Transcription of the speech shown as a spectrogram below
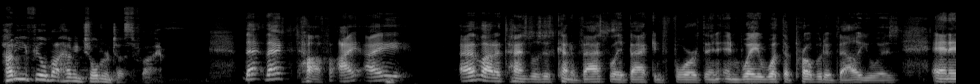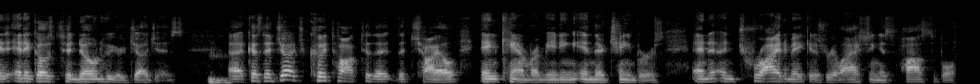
How do you feel about having children testify? That that's tough. I I I a lot of times will just kind of vacillate back and forth and, and weigh what the probative value is, and it and it goes to knowing who your judge is, because mm-hmm. uh, the judge could talk to the, the child in camera, meaning in their chambers, and and try to make it as relaxing as possible.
